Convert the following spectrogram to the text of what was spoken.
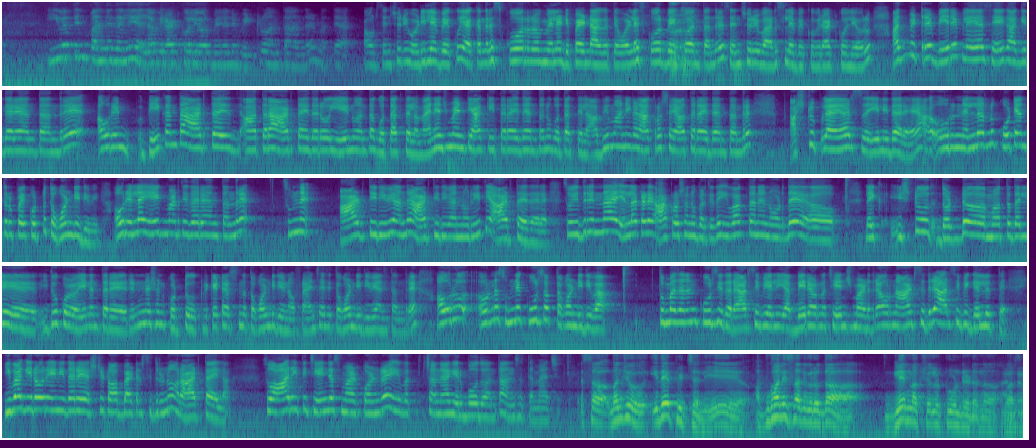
ಇವತ್ತಿನ ಪಂದ್ಯದಲ್ಲಿ ಎಲ್ಲ ವಿರಾಟ್ ಕೊಹ್ಲಿ ಅವ್ರ ಮೇಲೆ ಬಿಟ್ಟರು ಅಂತ ಅಂದರೆ ಮತ್ತೆ ಅವ್ರ ಸೆಂಚುರಿ ಹೊಡಿಲೇಬೇಕು, ಯಾಕಂದರೆ ಸ್ಕೋರ್ ಮೇಲೆ ಡಿಪೆಂಡ್ ಆಗುತ್ತೆ. ಒಳ್ಳೆ ಸ್ಕೋರ್ ಬೇಕು ಅಂತಂದರೆ ಸೆಂಚುರಿ ಬಾರಿಸಲೇಬೇಕು ವಿರಾಟ್ ಕೊಹ್ಲಿ ಅವರು. ಅದು ಬಿಟ್ಟರೆ ಬೇರೆ ಪ್ಲೇಯರ್ಸ್ ಹೇಗಾಗಿದ್ದಾರೆ ಅಂತ ಅಂದರೆ ಅವ್ರೇನು ಬೇಕಂತ ಆಡ್ತಾ ಇದ್, ಆ ಥರ ಆಡ್ತಾ ಇದ್ದಾರೋ ಏನು ಅಂತ ಗೊತ್ತಾಗ್ತಿಲ್ಲ ಮ್ಯಾನೇಜ್ಮೆಂಟ್ ಯಾಕೆ ಈ ಥರ ಇದೆ ಅಂತಲೂ ಗೊತ್ತಾಗ್ತಿಲ್ಲ ಅಭಿಮಾನಿಗಳ ಆಕ್ರೋಶ ಯಾವ ಥರ ಇದೆ ಅಂತಂದರೆ ಅಷ್ಟು ಪ್ಲೇಯರ್ಸ್ ಏನಿದ್ದಾರೆ ಅವ್ರನ್ನೆಲ್ಲರನ್ನೂ ಕೋಟ್ಯಾಂತರ ರೂಪಾಯಿ ಕೊಟ್ಟು ತೊಗೊಂಡಿದ್ದೀವಿ ಅವರೆಲ್ಲ ಹೇಗೆ ಮಾಡ್ತಿದ್ದಾರೆ ಅಂತಂದರೆ ಸುಮ್ಮನೆ ಆಡ್ತಿದ್ದೀವಿ ಅಂದರೆ ಆಡ್ತಿದ್ದೀವಿ ಅನ್ನೋ ರೀತಿ ಆಡ್ತಾ ಇದ್ದಾರೆ. ಸೊ ಇದರಿಂದ ಎಲ್ಲ ಕಡೆ ಆಕ್ರೋಶನೂ ಬರ್ತಿದೆ. ಇವಾಗ ತಾನೇ ನೋಡಿದೆ ಲೈಕ್ ಇಷ್ಟು ದೊಡ್ಡ ಮೊತ್ತದಲ್ಲಿ ಇದು ಕೊ, ಏನಂತಾರೆ ರೆಮ್ಯುನೇಷನ್ ಕೊಟ್ಟು ಕ್ರಿಕೆಟರ್ಸ್ನ ತೊಗೊಂಡಿದ್ದೀವಿ ನಾವು ಫ್ರ್ಯಾಂಚೈಸಿ ತೊಗೊಂಡಿದ್ದೀವಿ ಅಂತಂದರೆ, ಅವರು ಅವ್ರನ್ನ ಸುಮ್ಮನೆ ಕೂರ್ಸೋಕೆ ತೊಗೊಂಡಿದ್ದೀವ ತುಂಬ ಜನನ ಕೂರಿಸಿದ್ದಾರೆ. ಆರ್ ಸಿ ಬಿಯಲ್ಲಿ ಬೇರೆಯವ್ರನ್ನ ಚೇಂಜ್ ಮಾಡಿದ್ರೆ ಅವ್ರನ್ನ ಆಡಿಸಿದ್ರೆ ಆರ್ ಸಿ ಬಿ ಗೆಲ್ಲುತ್ತೆ. ಇವಾಗ ಇರೋರು ಏನಿದ್ದಾರೆ ಎಷ್ಟು ಟಾಪ್ ಬ್ಯಾಟರ್ಸ್ ಇದ್ರೂ ಅವ್ರು ಆಡ್ತಾ ಇಲ್ಲ. ಸೊ ಆ ರೀತಿ ಚೇಂಜಸ್ ಮಾಡಿಕೊಂಡ್ರೆ ಇವತ್ತು ಚೆನ್ನಾಗಿರ್ಬೋದು ಅಂತ ಅನಿಸುತ್ತೆ ಮ್ಯಾಚ್ ಸೊ ಮಂಜು, ಇದೇ ಪಿಚ್ಚಲ್ಲಿ ಅಫ್ಘಾನಿಸ್ತಾನ ವಿರುದ್ಧ ಗ್ಲೇನ್ ಮ್ಯಾಕ್ಸ್ವೆಲ್ ಟೂ ಹಂಡ್ರೆಡ್ ಅನ್ನು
